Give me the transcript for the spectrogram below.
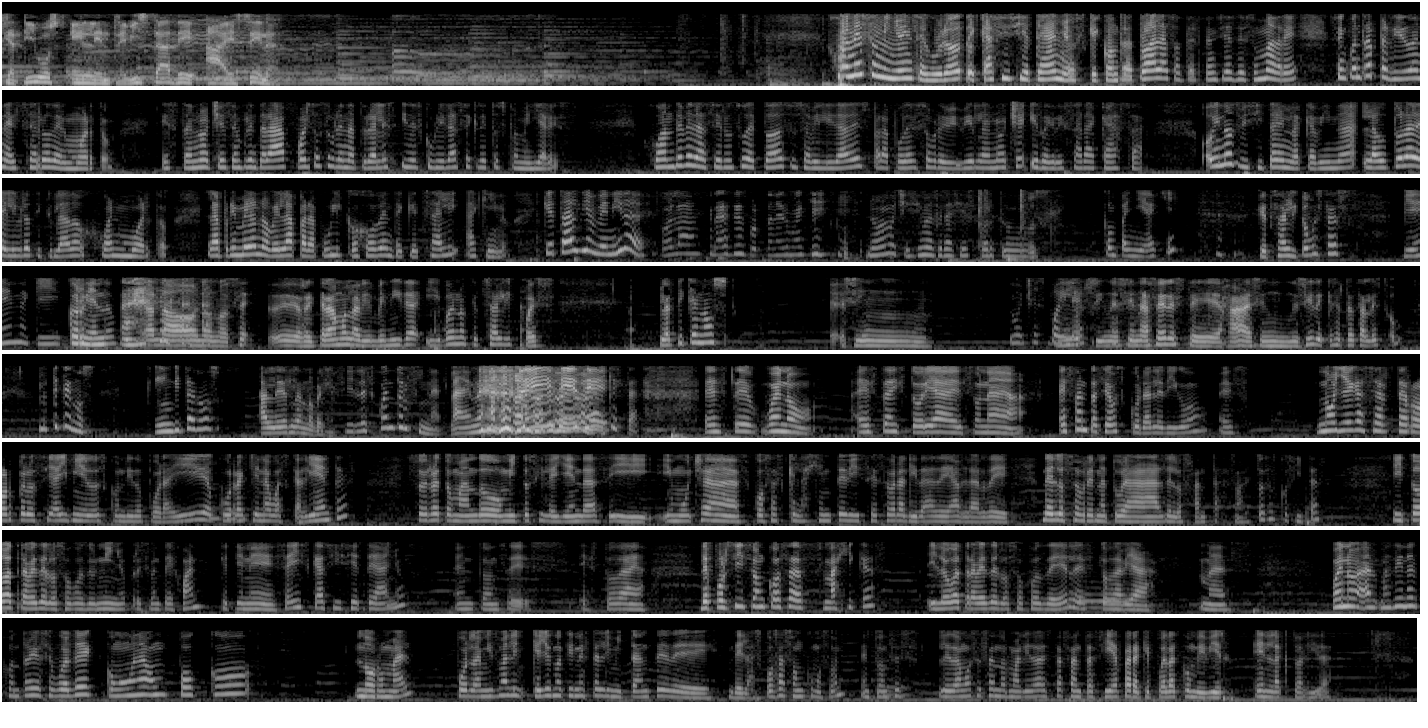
Creativos en la entrevista de A Escena. Juan es un niño inseguro de casi siete años que contra todas las advertencias de su madre se encuentra perdido en el Cerro del Muerto. Esta noche se enfrentará a fuerzas sobrenaturales y descubrirá secretos familiares. Juan debe de hacer uso de todas sus habilidades para poder sobrevivir la noche y regresar a casa. Hoy nos visita en la cabina la autora del libro titulado Juan Muerto, la primera novela para público joven de Quetzali Aquino. ¿Qué tal? Bienvenida. Hola, gracias por tenerme aquí. No, muchísimas gracias por tu Pues- compañía aquí. Quetzali, ¿cómo estás? Bien, aquí corriendo. Ah, no, no, no. se- eh, reiteramos la bienvenida y bueno, Quetzali, pues platícanos eh, sin Mucho spoiler. sin, sin hacer este, ajá, sin decir de qué se trata esto. Platícanos, invítanos a leer la novela. Sí, les cuento el final. Sí, sí, sí. Aquí está. Este, bueno, esta historia es una es fantasía oscura, le digo, es no llega a ser terror, pero sí hay miedo escondido por ahí, ocurre aquí en Aguascalientes. Estoy retomando mitos y leyendas y, y muchas cosas que la gente dice es oralidad de hablar de, de lo sobrenatural, de los fantasmas, todas esas cositas. Y todo a través de los ojos de un niño, precisamente Juan, que tiene seis, casi siete años. Entonces, es toda. De por sí son cosas mágicas, y luego a través de los ojos de él es todavía más. Bueno, más bien al contrario, se vuelve como una un poco normal, por la misma que ellos no tienen esta limitante de, de las cosas son como son. Entonces, le damos esa normalidad, esta fantasía para que pueda convivir en la actualidad.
